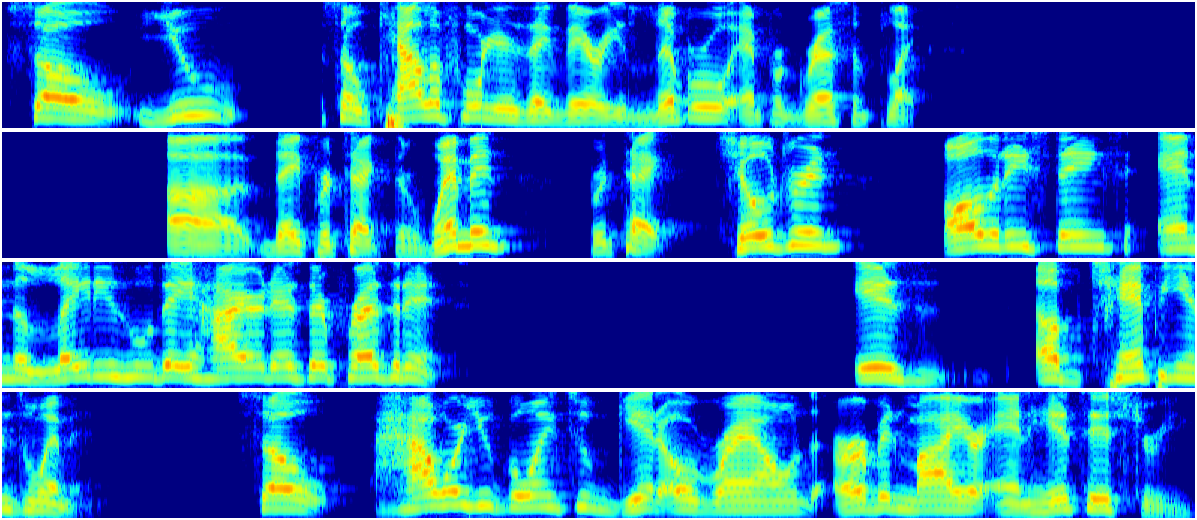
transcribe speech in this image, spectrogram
So you so California is a very liberal and progressive place. Uh, they protect their women, protect children, all of these things, and the lady who they hired as their president is of champions women. So how are you going to get around Urban Meyer and his history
